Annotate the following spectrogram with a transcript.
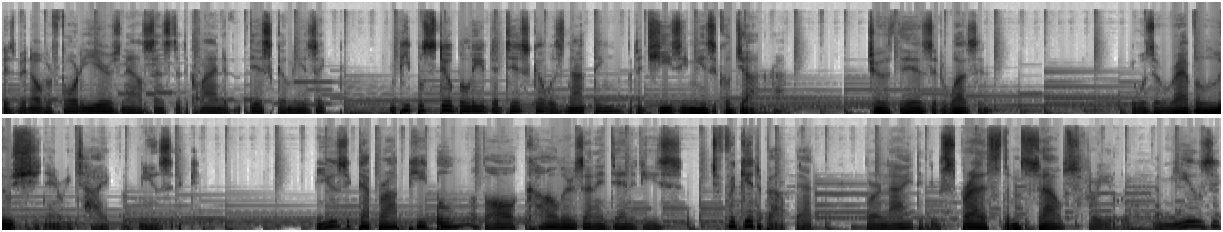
It has been over 40 years now since the decline of disco music, and people still believe that disco was nothing but a cheesy musical genre. Truth is, it wasn't. It was a revolutionary type of music. Music that brought people of all colors and identities to forget about that for a night and express themselves freely. A music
